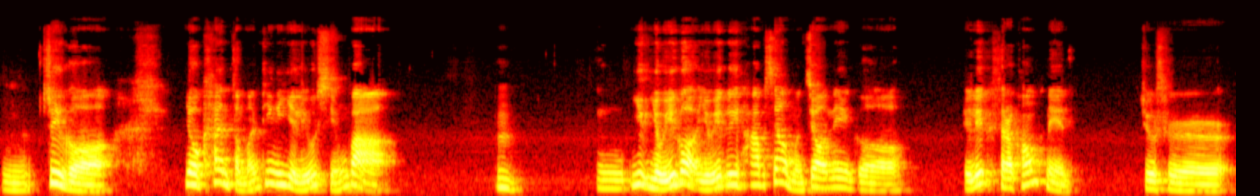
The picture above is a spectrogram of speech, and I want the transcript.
嗯，这个要看怎么定义流行吧。嗯。嗯，有有一个有一个 GitHub 项目叫那个 Elixir Companies，就是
